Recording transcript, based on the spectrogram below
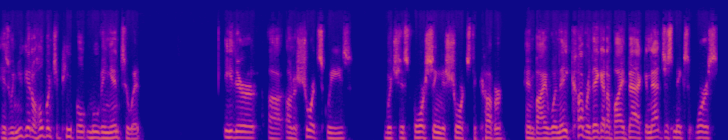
is when you get a whole bunch of people moving into it, either uh, on a short squeeze, which is forcing the shorts to cover, and by when they cover, they got to buy back, and that just makes it worse.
